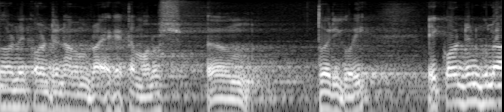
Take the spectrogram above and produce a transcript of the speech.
ধরনের কন্টেন্ট আমরা এক একটা মানুষ তৈরি করি। এই কন্টেন্টগুলো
